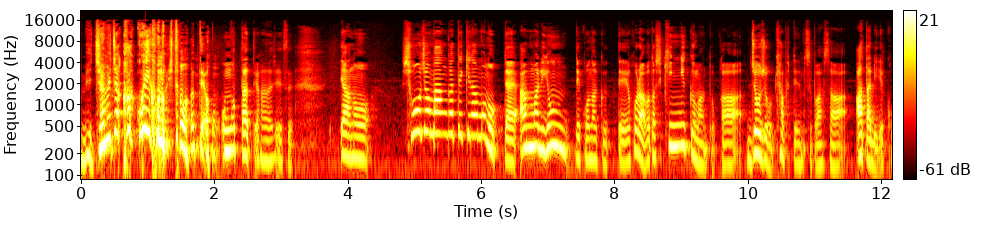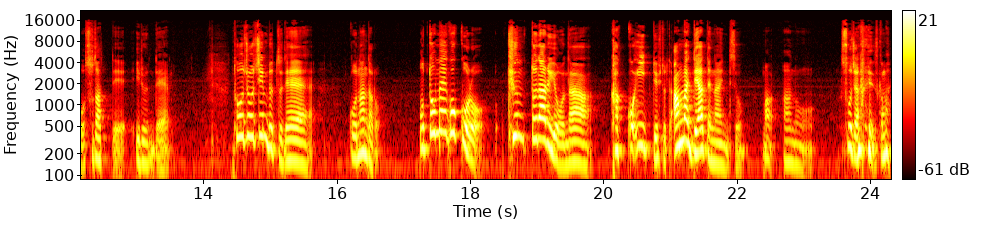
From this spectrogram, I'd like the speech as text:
めちゃめちゃかっこいいこの人って思ったっていう話です。いやあの少女漫画的なものってあんまり読んでこなくってほら私「筋肉マン」とか「ジョジョキャプテン翼」あたりでこう育っているんで登場人物でこうなんだろう乙女心キュンとなるようなかっこいいっていう人ってあんまり出会ってないんですよ。まあ、あのそうじゃないですか、まあ、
